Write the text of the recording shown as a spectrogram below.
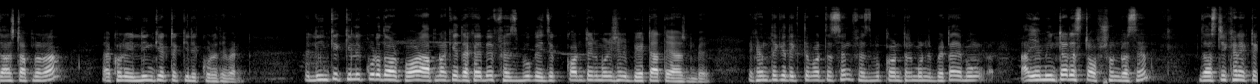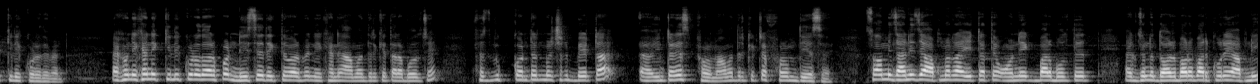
জাস্ট আপনারা এখন এই লিঙ্কে একটা ক্লিক করে দেবেন। লিঙ্কে ক্লিক করে দেওয়ার পর আপনাকে দেখাবে ফেসবুক এই যে কন্টেন্ট মনিটর বেটাতে আসবে। এখান থেকে দেখতে পারতেছেন ফেসবুক কন্টেন্ট মনিটর বেটা এবং আই এম ইন্টারেস্ট অপশন রয়েছে। জাস্ট এখানে একটা ক্লিক করে দেবেন। এখন এখানে ক্লিক করে দেওয়ার পর নিচে দেখতে পারবেন এখানে আমাদেরকে তারা বলছে Facebook content monitor beta interest form আমাদেরকে একটা ফর্ম দিয়েছে। সো আমি জানি যে আপনারা এটাতে অনেকবার বলতে, একজনে দশ বারো বার করে আপনি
